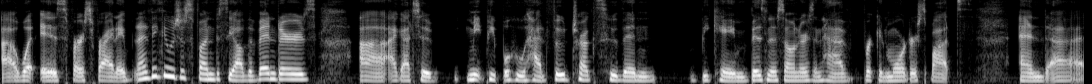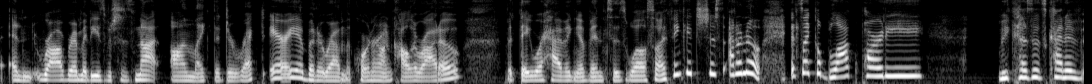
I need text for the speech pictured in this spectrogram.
uh, what is First Friday. And I think it was just fun to see all the vendors. Uh, I got to meet people who had food trucks who then became business owners and have brick and mortar spots and uh, and raw remedies which is not on like the direct area but around the corner on colorado but they were having events as well so i think it's just i don't know it's like a block party because it's kind of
